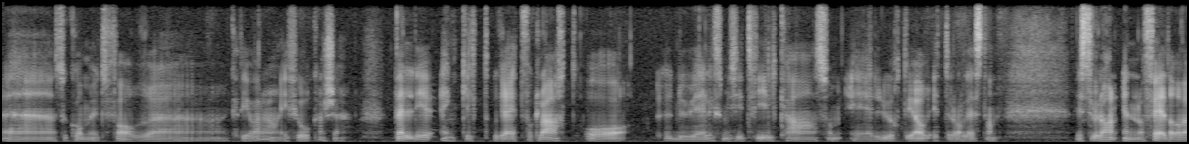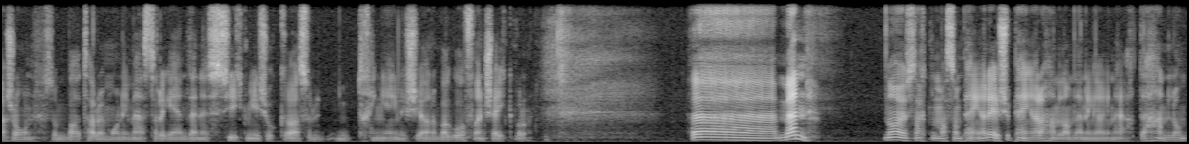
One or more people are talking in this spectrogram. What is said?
eh, som kom ut for eh, Hva tid var det? I fjor, kanskje. Veldig enkelt og greit forklart. og du er liksom ikke i tvil hva som er lurt å gjøre etter du har lest den. Hvis du vil ha en enda federe versjon, så bare tar du Money Master the Game. Den er sykt mye tjukkere, så du trenger egentlig ikke gjøre det. Bare gå for en shakeable. Uh, men nå har jeg jo snakket masse om penger. Det er ikke penger det handler om denne gangen. her. Det handler om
